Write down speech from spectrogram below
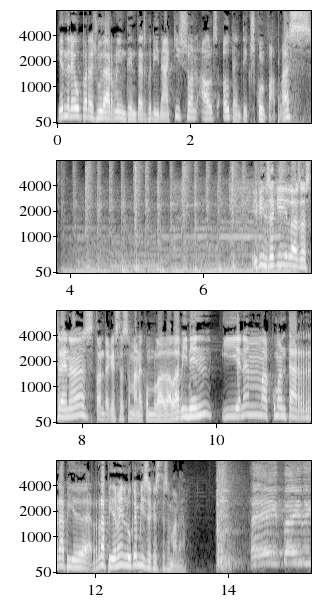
I Andreu, per ajudar-lo, intenta esbrinar qui són els autèntics culpables. I fins aquí les estrenes, tant d'aquesta setmana com la de la vinent, i anem a comentar ràpida, ràpidament el que hem vist aquesta setmana. Hey baby,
